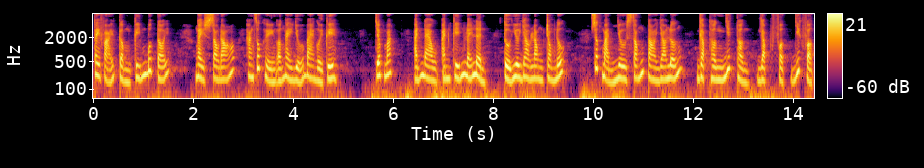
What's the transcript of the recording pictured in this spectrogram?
tay phải cầm kiếm bước tới. Ngay sau đó, hắn xuất hiện ở ngay giữa ba người kia. Chớp mắt, ánh đao ánh kiếm lấy lên, tự như dao long trong nước. Sức mạnh như sóng to gió lớn, gặp thần giết thần, gặp Phật giết Phật.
